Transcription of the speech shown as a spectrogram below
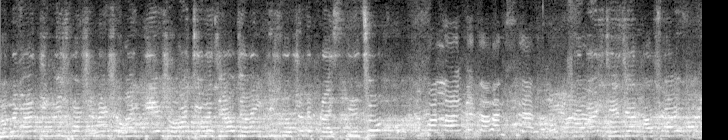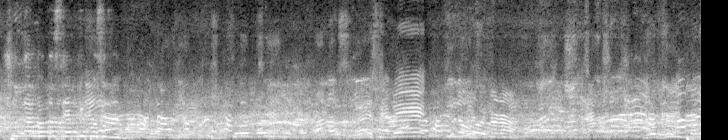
ধন্যবাদ ইংলিশ ভার্সনের সবাইকে। সবাই চলে যাও যারা ইংলিশ ভার্সনে প্রাইজ পেয়েছ সবাই যে যার বাসায় সুন্দর মতো সেফলি পৌঁছে যাও বনশ্রী বাংলা বনশ্রী বনশ্রী বাংলা সমাজে টিচার বানাতে প্রিন্সিপাল কে রেখে নিয়ে আসো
